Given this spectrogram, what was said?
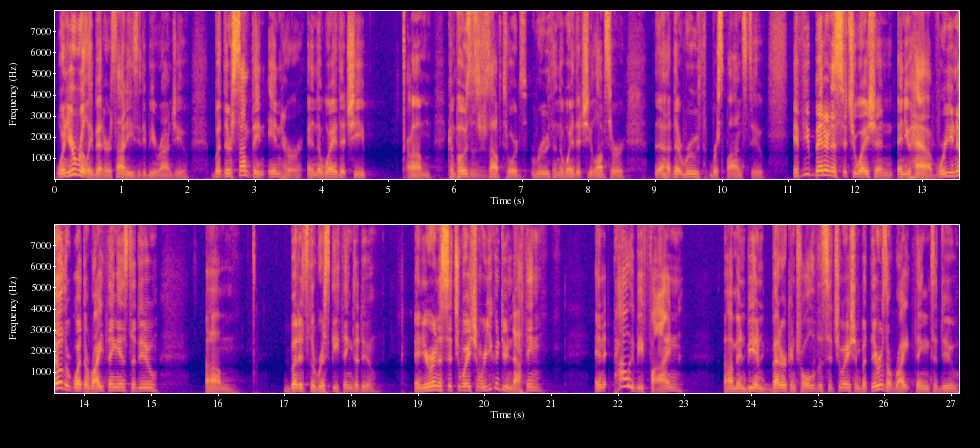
When you're really bitter, it's not easy to be around you but there's something in her in the way that she um, composes herself towards Ruth and the way that she loves her uh, that Ruth responds to. If you've been in a situation, and you have, where you know the, what the right thing is to do, um, but it's the risky thing to do, and you're in a situation where you can do nothing and it probably be fine um, and be in better control of the situation, but there is a right thing to do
